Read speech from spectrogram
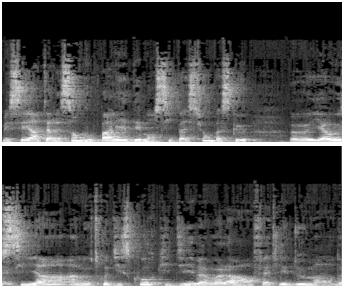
Mais c'est intéressant que vous parliez d'émancipation parce que euh, il y a aussi un, autre discours qui dit, ben voilà, en fait, les demandes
